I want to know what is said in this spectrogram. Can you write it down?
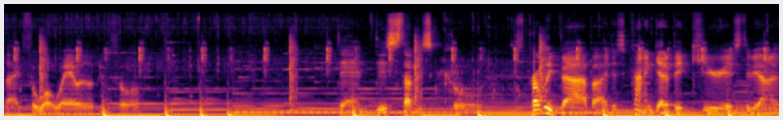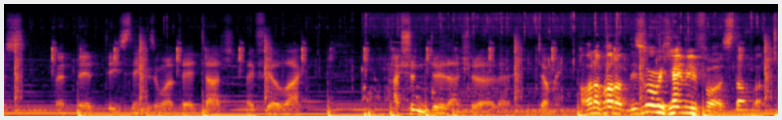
like for what we're looking for. Damn, this stuff is cool. It's probably bad, but I just kind of get a bit curious to be honest. But these things and what they touch, they feel like. I shouldn't do that, should I? Though? Tell me. Hold up, hold up. This is what we came here for. Stop it.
